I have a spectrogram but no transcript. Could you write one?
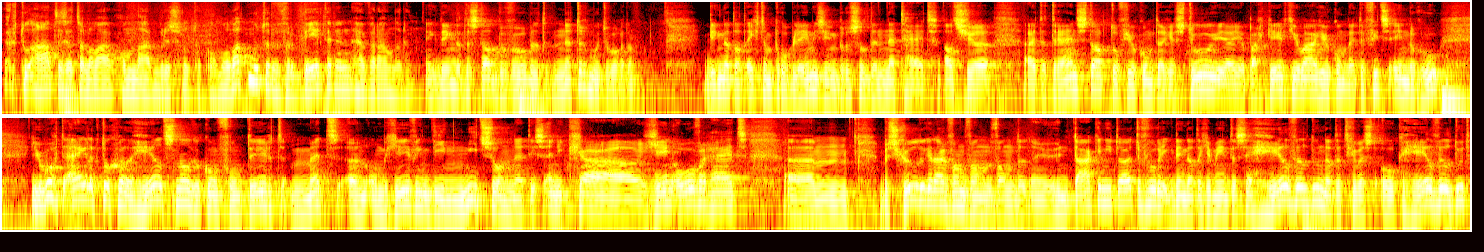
ertoe aan te zetten om, om naar Brussel te komen? Wat moet er verbeteren en veranderen? Ik denk dat de stad bijvoorbeeld netter moet worden. Ik denk dat dat echt een probleem is in Brussel, de netheid. Als je uit de trein stapt of je komt ergens toe, je, parkeert je wagen, je komt met de fiets eender hoe je wordt eigenlijk toch wel heel snel geconfronteerd met een omgeving die niet zo net is. En ik ga geen overheid um, beschuldigen daarvan van, van de, hun taken niet uit te voeren. Ik denk dat de gemeentes heel veel doen, dat het gewest ook heel veel doet.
